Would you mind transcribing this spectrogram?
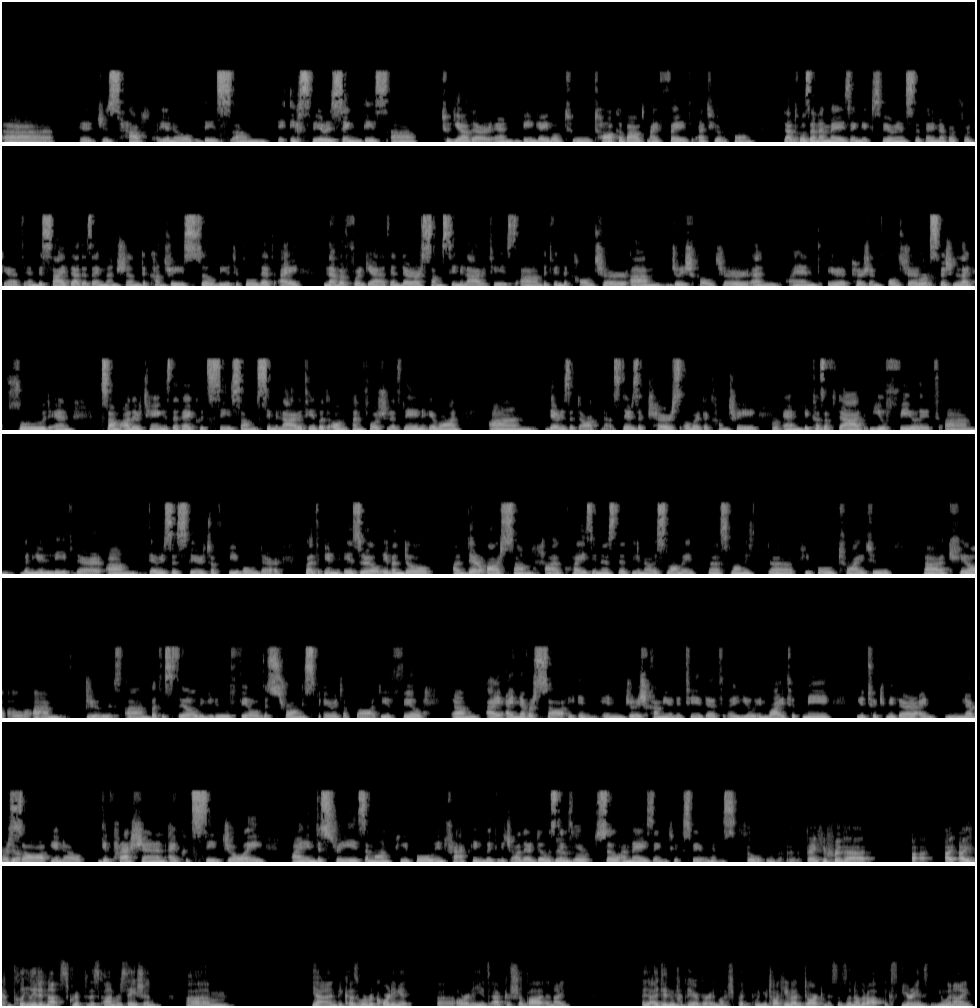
just have, you know, this, um, experiencing this, uh, together and being able to talk about my faith at your home. That yeah. was an amazing experience that I never forget. And beside that, as I mentioned, the country is so beautiful that I never forget. And there are some similarities uh, between the culture, um, Jewish culture and and uh, Persian culture, sure. especially like food and some other things that I could see some similarity, but on, unfortunately in Iran, um, there is a darkness, there's a curse over the country. Sure. And because of that, you feel it, um, when you live there. Um, there is a spirit of evil there. But in Israel, even though uh, there are some uh, craziness that you know Islamic uh, Islamic uh, people try to uh, kill um, Jews, um, but still you feel the strong spirit of God. You feel, um, I, I never saw in, in Jewish community that uh, you invited me, you took me there. I never yeah. saw, you know, depression. I could see joy. Uh, in the streets among people interacting with each other. Those yes. things were so amazing to experience. So, thank you for that. Uh, I, I completely did not script this conversation. Um, yeah, and because we're recording it uh, already, it's after Shabbat, and I, I, didn't prepare very much. But when you're talking about darkness, it's another uh, experience that you and I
